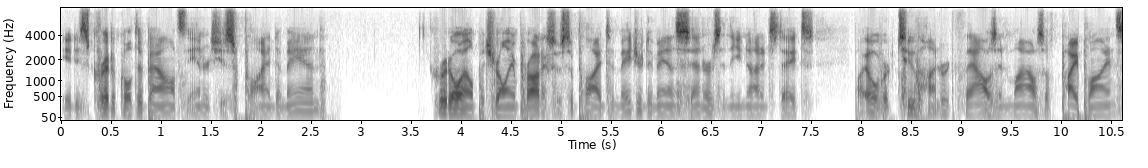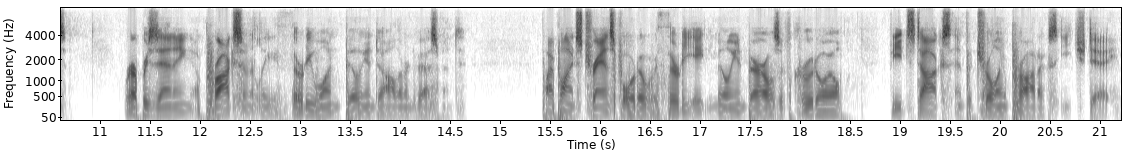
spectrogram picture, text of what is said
It is critical to balance the energy supply and demand. Crude oil and petroleum products are supplied to major demand centers in the United States by over 200,000 miles of pipelines, representing approximately $31 billion investment. Pipelines transport over 38 million barrels of crude oil, feedstocks, and petroleum products each day.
